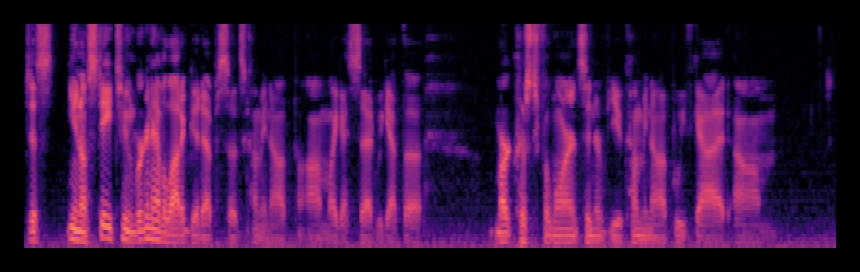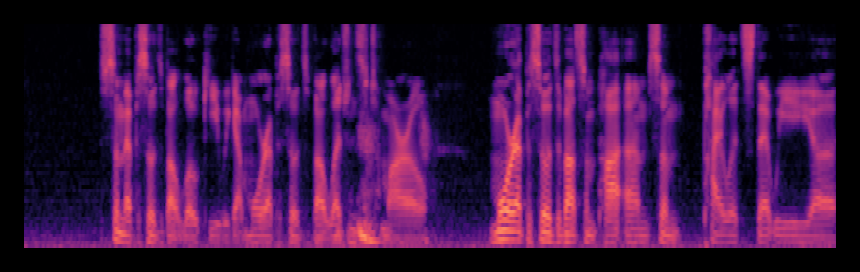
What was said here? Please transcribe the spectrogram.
just you know, stay tuned. We're gonna have a lot of good episodes coming up. Um, like I said, we got the Mark Christopher Lawrence interview coming up. We've got um, some episodes about Loki. We got more episodes about Legends of Tomorrow. More episodes about some pi- um, some pilots that we uh,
